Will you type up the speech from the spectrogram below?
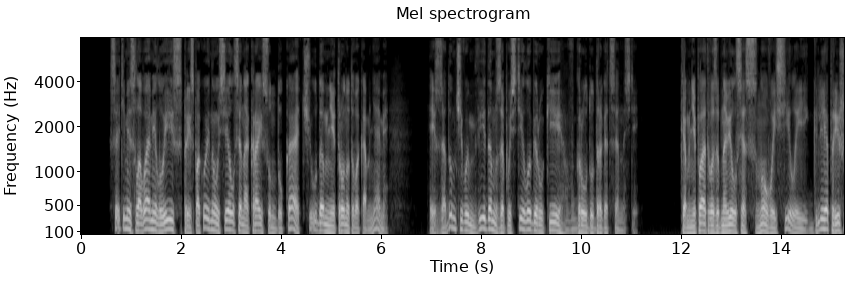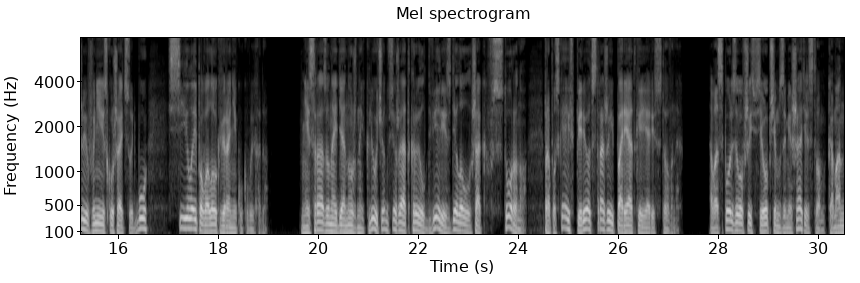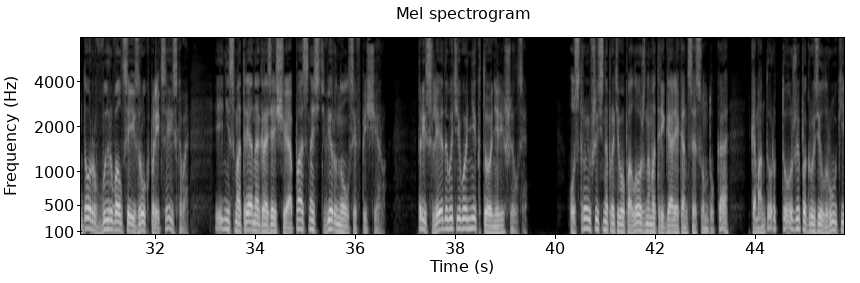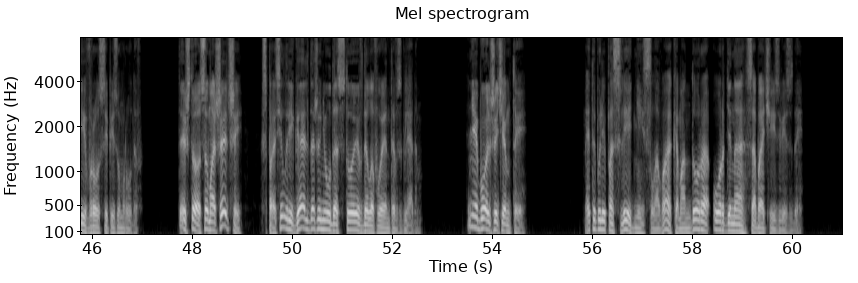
С этими словами Луис преспокойно уселся на край сундука, чудом не тронутого камнями, и с задумчивым видом запустил обе руки в груду драгоценностей. Камнепад возобновился с новой силой, и Глеб, решив не искушать судьбу, силой поволок Веронику к выходу. Не сразу найдя нужный ключ, он все же открыл дверь и сделал шаг в сторону, пропуская вперед стражей порядка и арестованных. Воспользовавшись всеобщим замешательством, командор вырвался из рук полицейского и, несмотря на грозящую опасность, вернулся в пещеру. Преследовать его никто не решился. Устроившись на противоположном от регале конце сундука, командор тоже погрузил руки в россыпь изумрудов. «Ты что, сумасшедший?» — спросил Ригаль, даже не удостоив Делафуэнте взглядом. «Не больше, чем ты». Это были последние слова командора Ордена Собачьей Звезды.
